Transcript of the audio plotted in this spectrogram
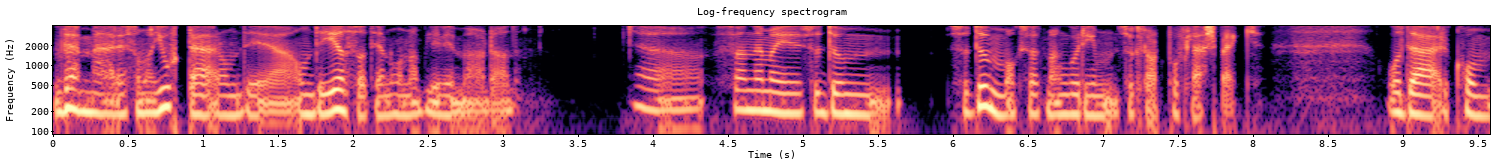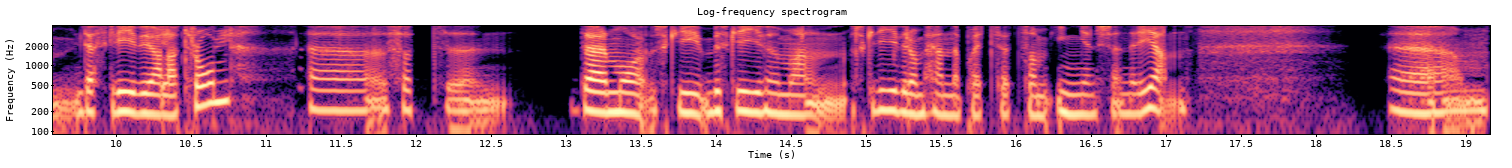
vem är det som har gjort det här om det, om det är så att någon har blivit mördad? Eh, sen är man ju så dum, så dum också att man går in såklart på Flashback. Och där, kom, där skriver ju alla troll. Eh, så att eh, där må, skri, beskriver man skriver om henne på ett sätt som ingen känner igen. Ehm,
